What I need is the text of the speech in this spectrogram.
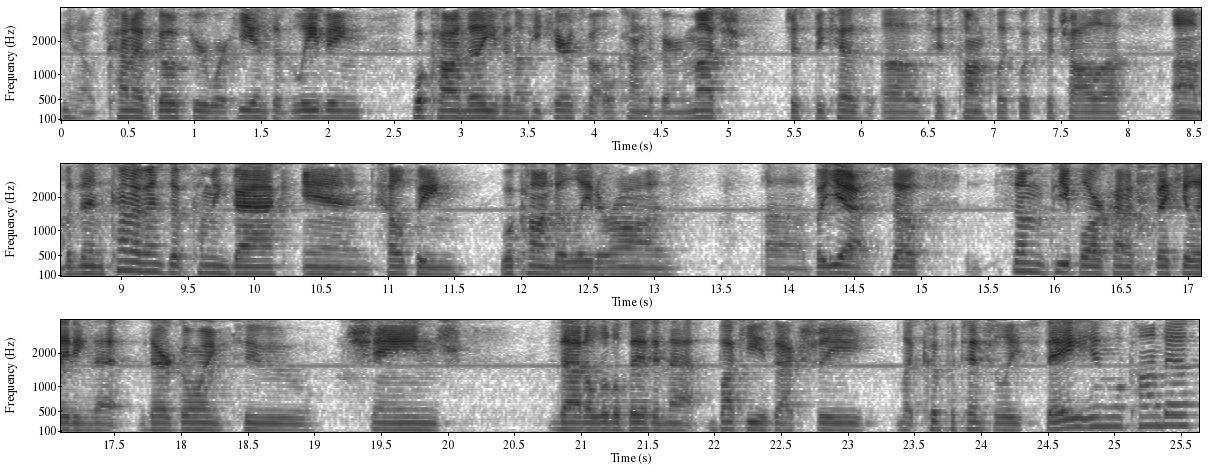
you know, kind of go through where he ends up leaving Wakanda, even though he cares about Wakanda very much, just because of his conflict with T'Challa. Uh, but then kind of ends up coming back and helping Wakanda later on Uh, but yeah, so some people are kind of speculating that they're going to change that a little bit, and that Bucky is actually like could potentially stay in Wakanda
